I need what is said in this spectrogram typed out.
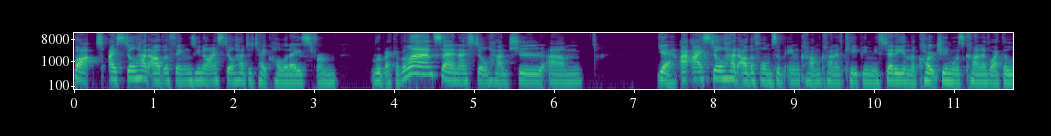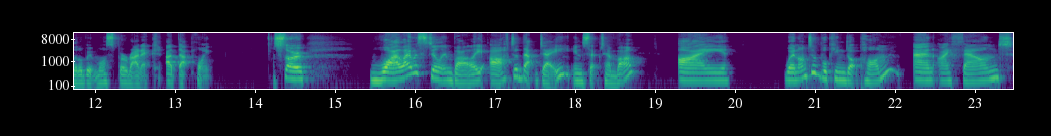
But I still had other things, you know, I still had to take holidays from Rebecca Vallance, and I still had to, um, yeah, I, I, still had other forms of income kind of keeping me steady, and the coaching was kind of like a little bit more sporadic at that point. So while I was still in Bali after that day in September, I went onto booking.com and I found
